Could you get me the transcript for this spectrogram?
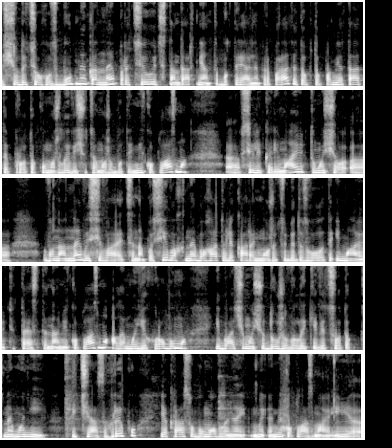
щодо цього збудника не працюють стандартні антибактеріальні препарати, тобто пам'ятати про таку можливість, що це може бути мікоплазма, е, всі лікарі мають, тому що е, вона не висівається на посівах. Небагато лікарень можуть собі дозволити і мають тести на мікоплазму, але ми їх робимо і бачимо, що дуже великий відсоток пневмоній під час грипу якраз обумовлений мікоплазмою. І е,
